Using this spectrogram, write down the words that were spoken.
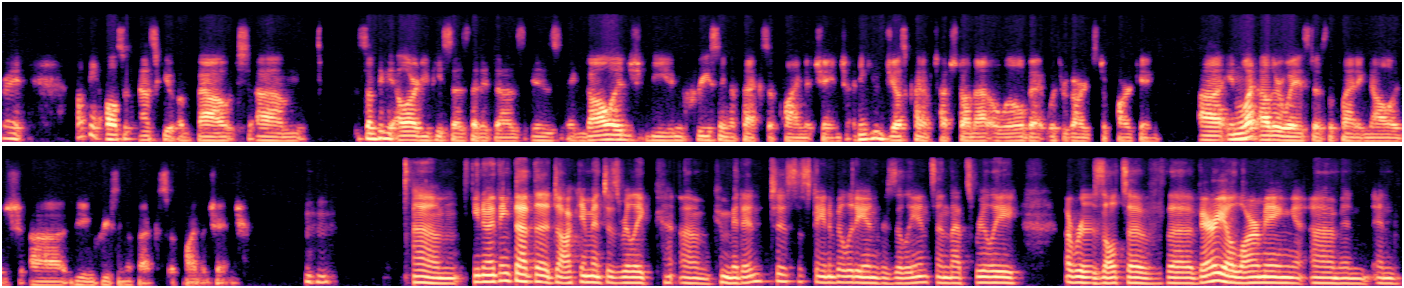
Great. Let me also ask you about um, something the LRDP says that it does is acknowledge the increasing effects of climate change. I think you just kind of touched on that a little bit with regards to parking. Uh, in what other ways does the plan acknowledge uh, the increasing effects of climate change? Mm -hmm. Um, you know, I think that the document is really um, committed to sustainability and resilience, and that's really a result of the very alarming um, and, and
